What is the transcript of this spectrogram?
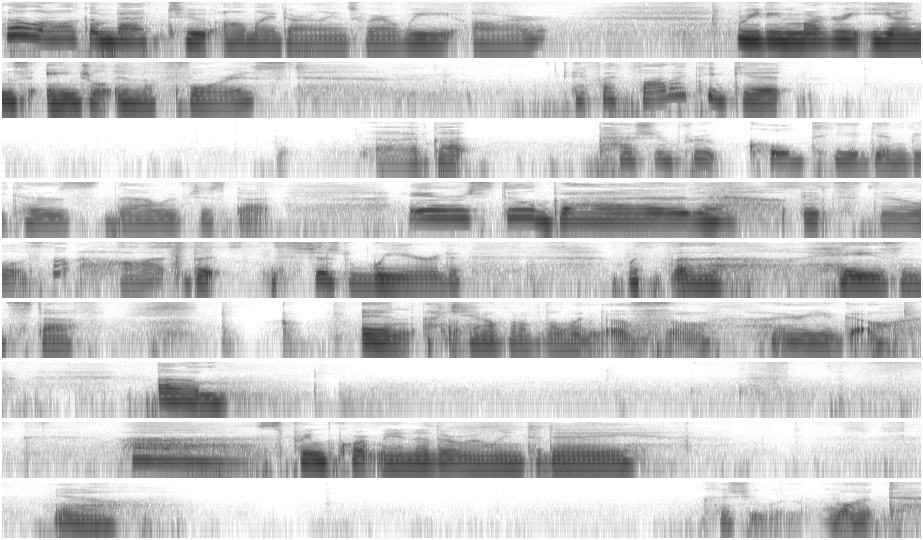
Hello and welcome back to All My Darlings, where we are reading Marguerite Young's Angel in the Forest. If I thought I could get, uh, I've got passion fruit cold tea again because now we've just got air still bad. It's still, it's not hot, but it's just weird with the haze and stuff. And I can't open up the windows, so there you go. Um, Supreme Court made another ruling today. You know, because you wouldn't want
